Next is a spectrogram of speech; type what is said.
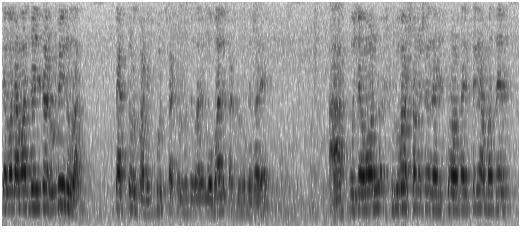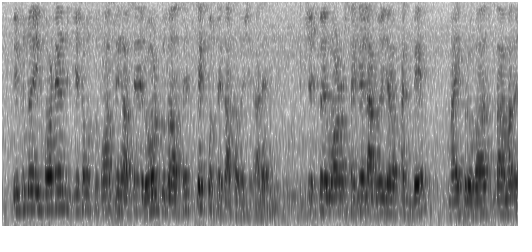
যেমন আমাদের যেটা routine work patrol party food patrol হতে পারে মোবাইল পেট্রোল হতে পারে। আর যেমন শুরু হওয়ার সঙ্গে সঙ্গে ইজ পনেরো তারিখ থেকে আমাদের বিভিন্ন ইম্পর্টেন্ট যে সমস্ত ক্রসিং আছে রোডগুলো আছে চেকপোস্টের কাজ হবে সেখানে। বিশেষ করে মোটর সাইকেল আর ওই যারা থাকবে মাইক্রোবাস বা আমাদের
